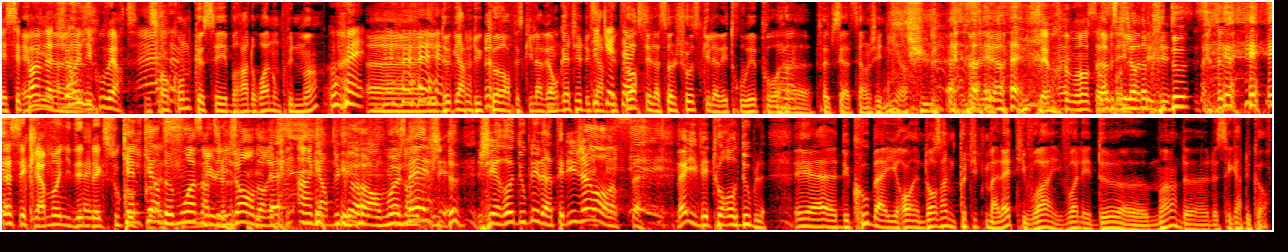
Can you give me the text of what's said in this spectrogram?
Et c'est Eh pas oui, nature euh, et découverte. Il se rend compte que ses bras droits n'ont plus de main. Ouais. Euh, les deux gardes du corps, parce qu'il avait engagé deux Tic gardes du corps, c'est la seule chose qu'il avait trouvé pour. euh, enfin, c'est c'est un génie. hein. C'est vraiment ça. Ah, parce c'est- qu'il en a pris deux. Ça, c'est clairement une idée de mec sous Quelqu'un de moins nul. intelligent, on aurait pris un garde du corps. Moi, j'en ai pris j'ai- deux. j'ai redoublé d'intelligence. Bah, il fait tout redouble. Et euh, du coup, bah, il rend- dans une petite mallette, il voit, il voit les deux euh, mains de, de ses gardes du corps.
